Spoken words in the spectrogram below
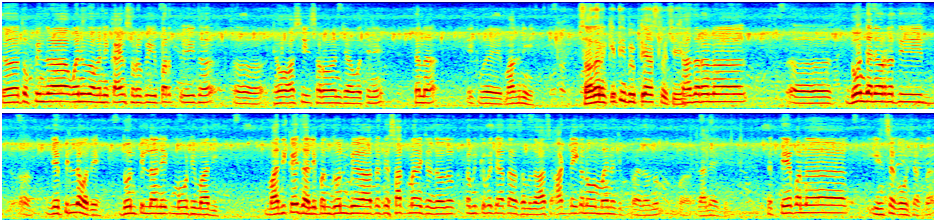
तर तो पिंजरा वनविभागाने कायमस्वरूपी परत इथं ठेवा अशी सर्वांच्या वतीने त्यांना एक मागणी. आहे. साधारण किती बिबटे असल्याचे साधारण अ, दोन जानेवारीला ती अ, जे पिल्लं होते दोन पिल्लं आणि एक मोठी मादी. मादी काही झाली पण दोन बी आता ते सात महिन्याच्या जवळजवळ कमीत कमी ते आता समजा असं आठ नाही का नऊ महिन्याचे झाले आहेत. तर ते पण अ, हिंसक होऊ शकतात.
